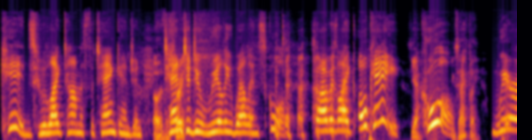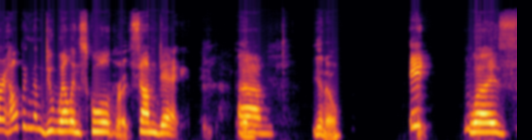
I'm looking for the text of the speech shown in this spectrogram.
kids who like Thomas the Tank Engine oh, tend right. to do really well in school. so I was like, okay, Yeah. cool. exactly. We're helping them do well in school Right. someday. And- um, You know, it was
